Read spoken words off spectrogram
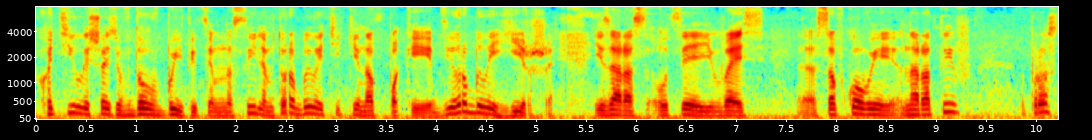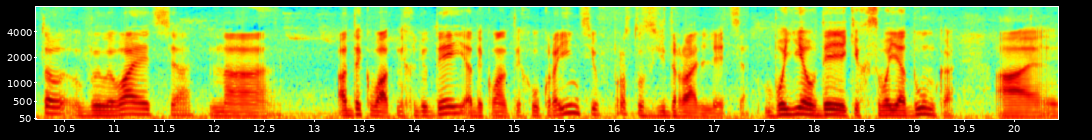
хотіли щось вдовбити цим насиллям, то робили тільки навпаки, робили гірше. І зараз оцей весь е, совковий наратив просто виливається на адекватних людей, адекватних українців, просто з відра лється. Бо є в деяких своя думка. А е,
